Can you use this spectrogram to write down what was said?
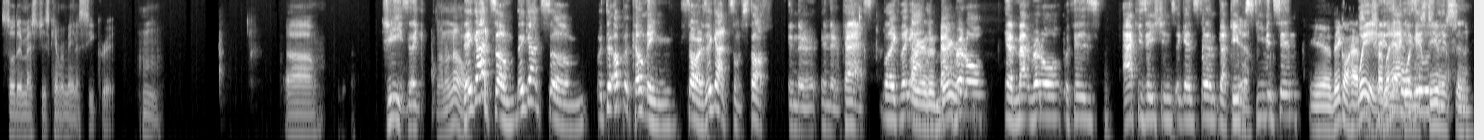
so their messages can remain a secret. Hmm. Uh, Jeez, like I don't know. they got some. They got some with their up and coming stars. They got some stuff in their in their past. Like they got like, Matt big. Riddle. Yeah, Matt Riddle with his accusations against them. Got Gable Yeah. Stevenson. Yeah, they gonna have Wait, some trouble what happened with with Gable Stevenson. Stevenson?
